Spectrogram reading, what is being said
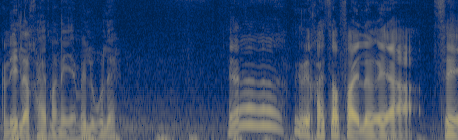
อันนี้เหลือใครบ้างเนี่ยยังไม่รู้เลย ไม่มีใครซ่อมไฟเลยอะเสร็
